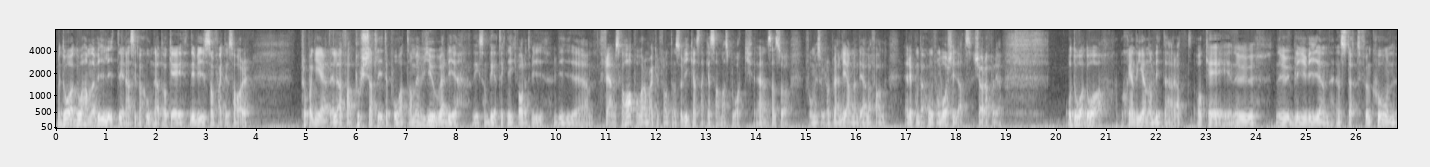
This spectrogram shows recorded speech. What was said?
Men då, då hamnar vi lite i den här situationen att okej, det är vi som faktiskt har propagerat eller i alla fall pushat lite på att ja, men view är det, liksom det teknikvalet vi, vi eh, främst ska ha på våra microfronten så vi kan snacka samma språk. Eh, sen så får man såklart välja men det är i alla fall en rekommendation från vår sida att köra på det. Och då, då sken det igenom lite här att okej, nu, nu blir ju vi en, en stöttfunktion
